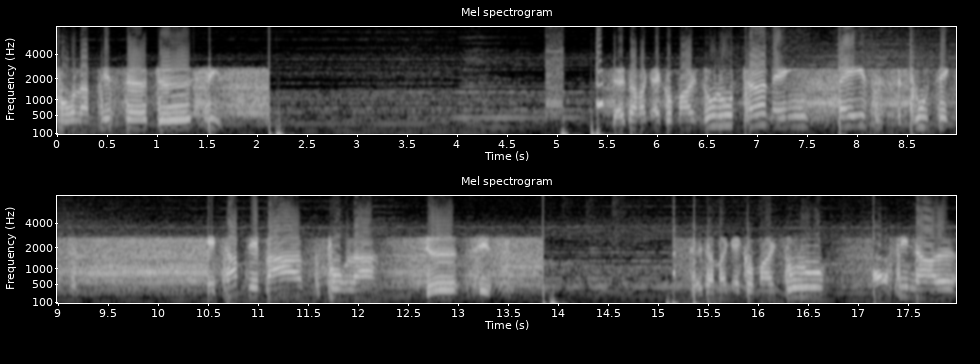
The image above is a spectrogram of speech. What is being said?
pour la piste de 6. Delta Mike Echo Mike Zulu turning base 26. Étape des bases pour la 2-6. Delta Mike Echo Mike Zulu en finale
